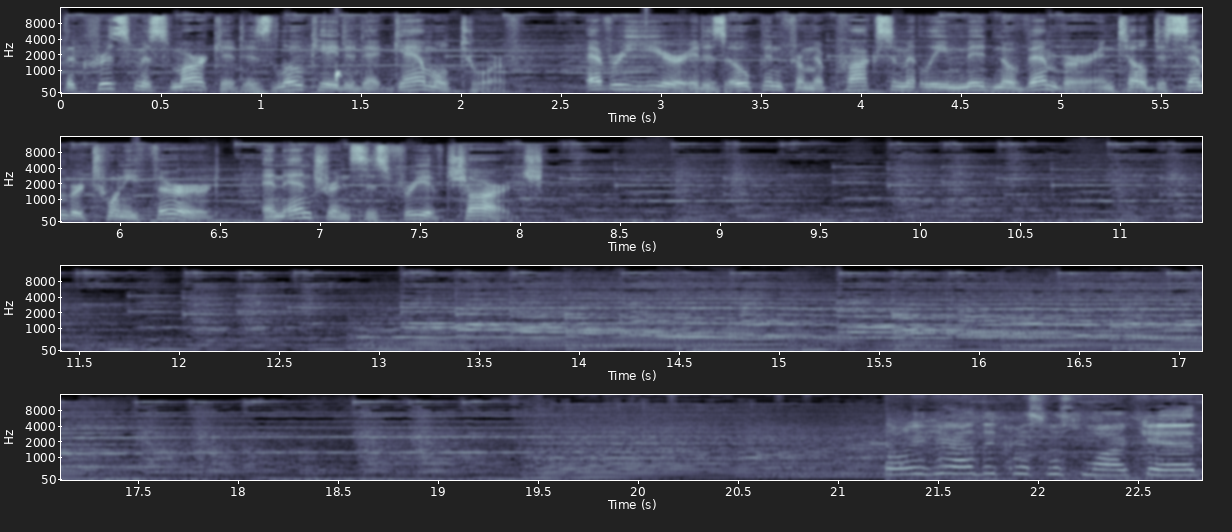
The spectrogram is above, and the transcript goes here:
The Christmas market is located at Gammeltorv. Every year it is open from approximately mid-November until December 23rd, and entrance is free of charge. The Christmas market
